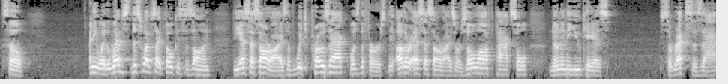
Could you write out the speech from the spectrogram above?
So, anyway, the web, this website focuses on the SSRIs, of which Prozac was the first. The other SSRIs are Zoloft, Paxil, known in the UK as Serexazat,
